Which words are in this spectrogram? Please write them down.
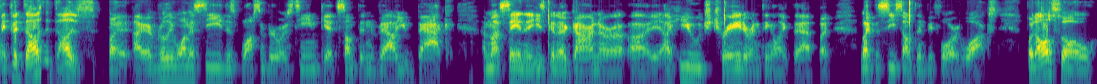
if it does, it does. But I really want to see this Boston Bruins team get something value back. I'm not saying that he's going to garner a, a, a, huge trade or anything like that, but I'd like to see something before it walks. But also,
